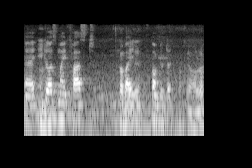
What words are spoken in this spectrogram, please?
Uh, it Mhm. was my first Computer. by computer. okay all right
